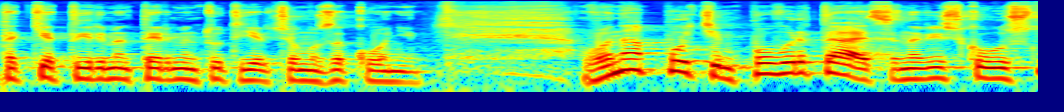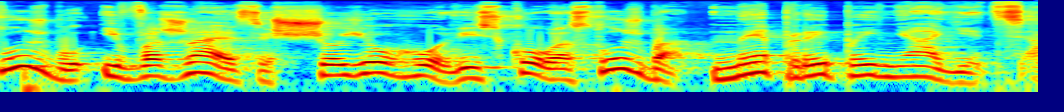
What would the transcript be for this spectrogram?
такий термін, термін тут є в цьому законі, вона потім повертається на військову службу і вважається, що його військова служба не припиняється.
